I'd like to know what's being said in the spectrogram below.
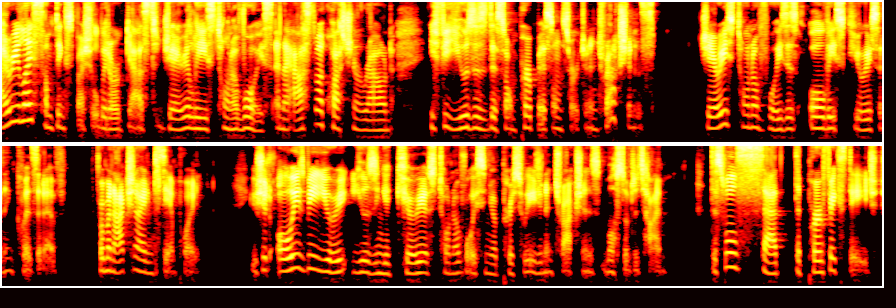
I realized something special with our guest, Jerry Lee's tone of voice, and I asked him a question around if he uses this on purpose on certain interactions. Jerry's tone of voice is always curious and inquisitive. From an action item standpoint, you should always be using a curious tone of voice in your persuasion interactions most of the time. This will set the perfect stage,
